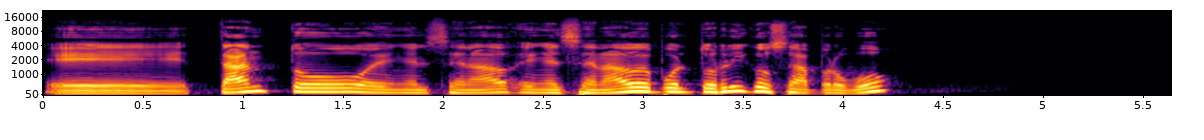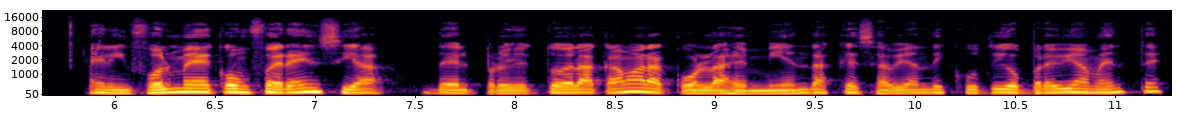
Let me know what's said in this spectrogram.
Eh, tanto en el, Senado, en el Senado de Puerto Rico se aprobó el informe de conferencia del proyecto de la Cámara con las enmiendas que se habían discutido previamente,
